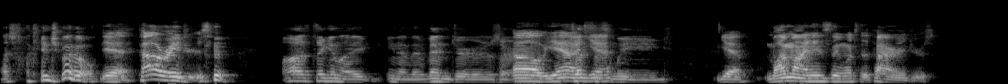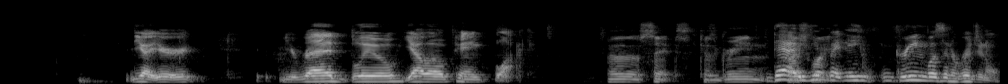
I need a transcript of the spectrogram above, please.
that's fucking true. yeah Power Rangers. I was thinking like you know the Avengers or Oh, yeah, Justice yeah. League. yeah, my mind instantly went to the Power Rangers. You got your your red, blue, yellow, pink, black. Oh, six. Because green. Slash he, but he, green wasn't original.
